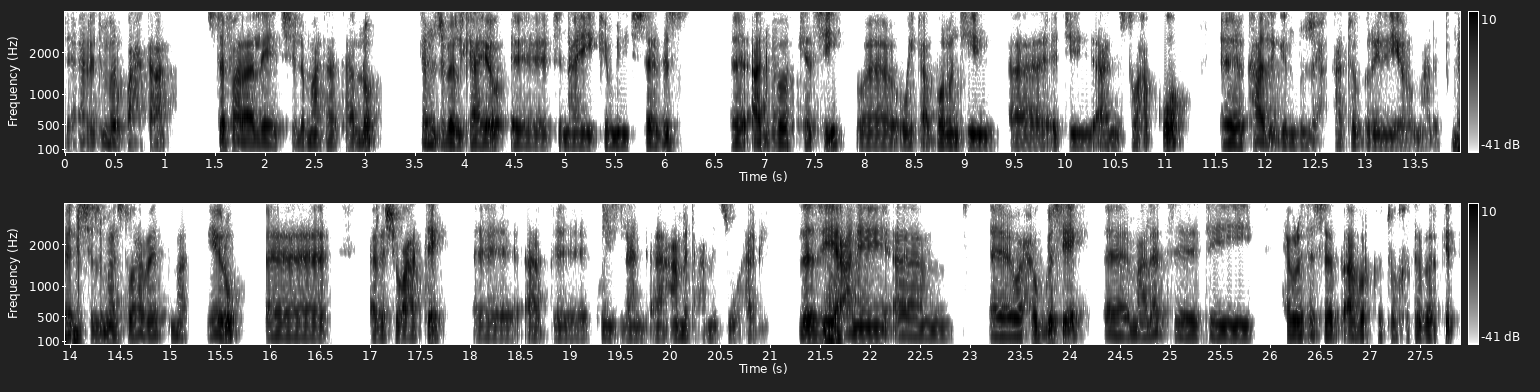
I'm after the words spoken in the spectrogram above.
ድሕሪ እቲ ምርቋሕ ከዓ ዝተፈላለየ ሽልማታት ኣሎ ከም ዝበልካዮ እቲ ናይ ኮሚኒቲ ሰርቪስ ኣድቮካሲ ወይ ከዓ ቮለንቲን እቲ ኣነ ዝተዋሃብክዎ ካልእ ግን ብዙሕ ካተጎሪ ነይሩ ማለት እቲ ሽልማት ዝተዋህበት ማለት ነይሩ ዕለ ሸውዓተ ኣብ ኩንስላንድ ዓመት ዓመት ዝውሃብ እዩ ስለዚ ኣነ ሕጉስ እየ ማለት እቲ ሕብረተሰብ ኣበርክቶ ከተበርክት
